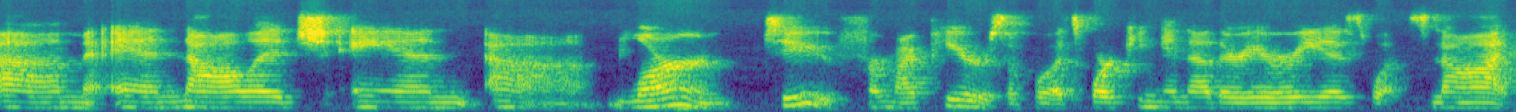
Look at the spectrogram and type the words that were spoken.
um, and knowledge and uh, learn too from my peers of what's working in other areas, what's not,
